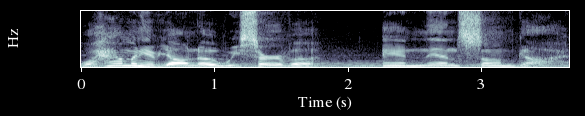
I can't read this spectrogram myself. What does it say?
Well, how many of y'all know we serve a and then some God?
